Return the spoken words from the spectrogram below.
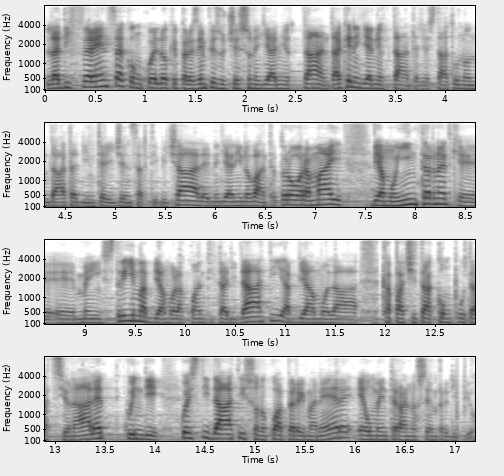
La differenza con quello che per esempio è successo negli anni 80, anche negli anni 80 c'è stata un'ondata di intelligenza artificiale, negli anni 90, però oramai Abbiamo internet che è mainstream, abbiamo la quantità di dati, abbiamo la capacità computazionale, quindi questi dati sono qua per rimanere e aumenteranno sempre di più.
